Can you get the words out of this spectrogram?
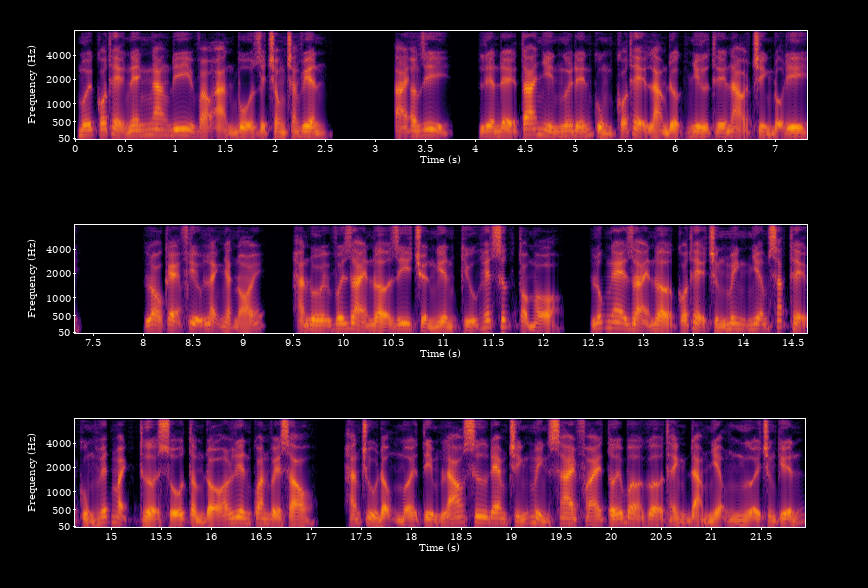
mới có thể nên ngang đi vào ản bộ dịch trong trang viên. Ai ơn gì, liền để ta nhìn ngươi đến cùng có thể làm được như thế nào trình độ đi. Lò kẹ phịu lạnh nhạt nói, hắn đối với giải nở di chuyển nghiên cứu hết sức tò mò, lúc nghe giải nở có thể chứng minh nhiễm sắc thể cùng huyết mạch thừa số tầm đó liên quan về sau, hắn chủ động mời tìm lão sư đem chính mình sai phái tới bờ gở thành đảm nhiệm người chứng kiến,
